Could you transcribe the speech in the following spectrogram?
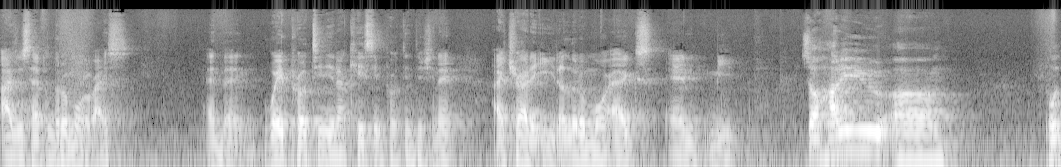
I just have a little more rice, and then whey protein이나 casein protein 대신에 I try to eat a little more eggs and meat. So how do you um, 보,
